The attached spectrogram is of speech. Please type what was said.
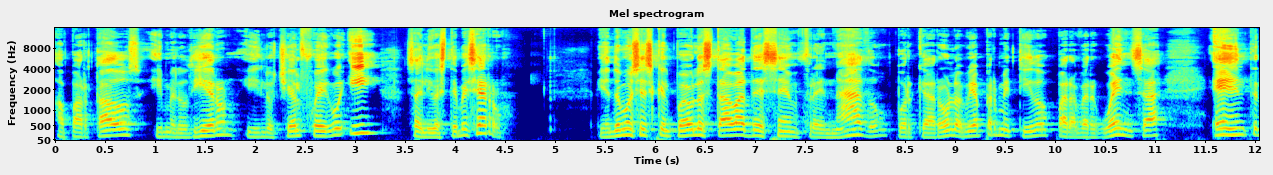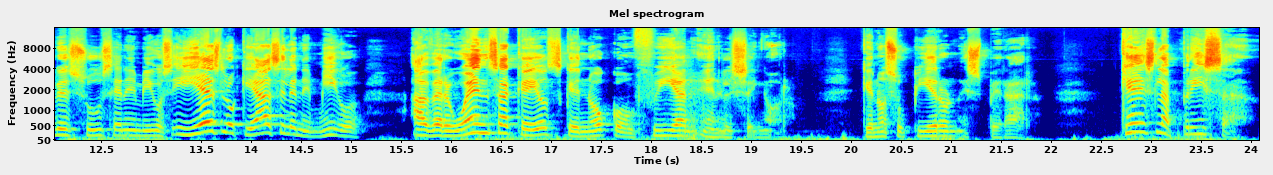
apartados? Y me lo dieron y lo eché al fuego y salió este becerro. Viendo Moisés que el pueblo estaba desenfrenado porque Aarón lo había permitido para vergüenza entre sus enemigos. Y es lo que hace el enemigo, avergüenza a aquellos que no confían en el Señor, que no supieron esperar. ¿Qué es la prisa?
